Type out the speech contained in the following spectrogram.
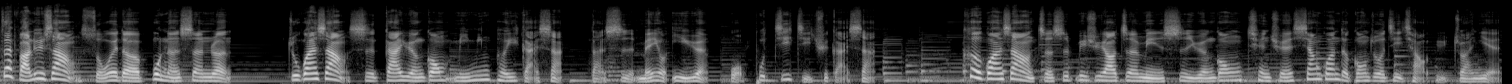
在法律上，所谓的不能胜任，主观上是该员工明明可以改善，但是没有意愿或不积极去改善；客观上则是必须要证明是员工欠缺相关的工作技巧与专业。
